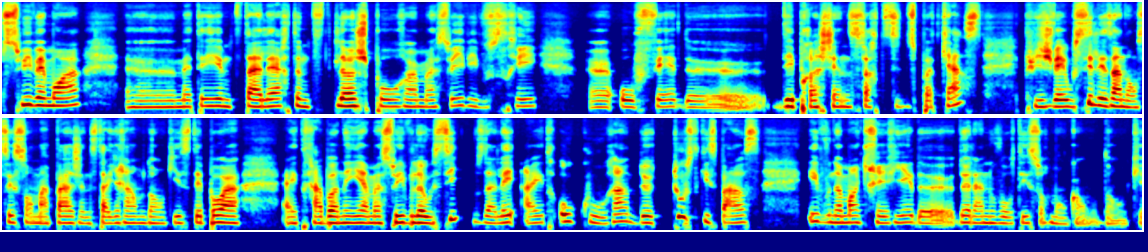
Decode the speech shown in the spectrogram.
suivez-moi, heu, mettez une petite alerte, une petite cloche pour, me suivre et vous serez, au fait de des prochaines sorties du podcast. Puis je vais aussi les annoncer sur ma page Instagram, donc n'hésitez pas à être abonné et à me suivre là aussi. Vous allez être au courant de tout ce qui se passe et vous ne manquerez rien de la nouveauté sur mon compte. Donc,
